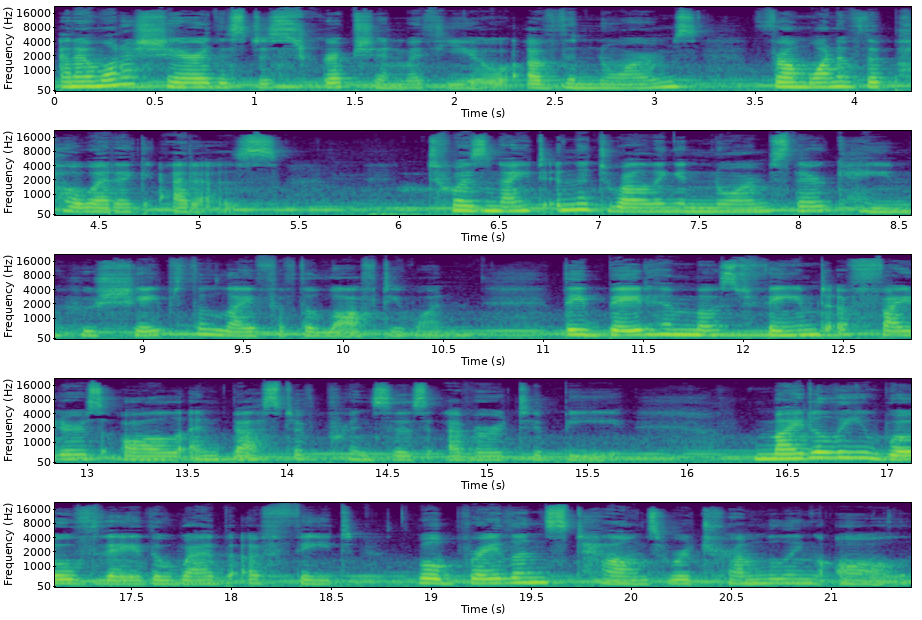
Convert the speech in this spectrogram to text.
And I want to share this description with you of the norms from one of the poetic Eddas. 'Twas night in the dwelling, and Norms there came, who shaped the life of the lofty one. They bade him most famed of fighters all, and best of princes ever to be. Mightily wove they the web of fate, while Bralund's towns were trembling all.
